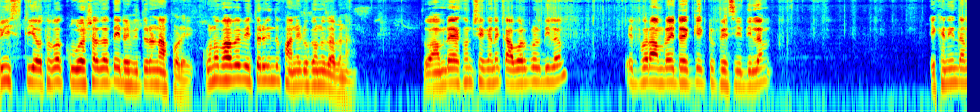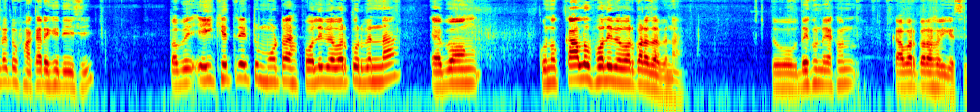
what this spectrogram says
বৃষ্টি অথবা কুয়াশা যাতে এটার ভিতরে না পড়ে। কোনোভাবে ভিতরে কিন্তু পানি ঢুকানো যাবে না। তো আমরা এখন সেখানে কাভার করে দিলাম। এরপর আমরা এটাকে একটু পেঁচিয়ে দিলাম। এখানে কিন্তু আমরা একটু ফাঁকা রেখে দিয়েছি। তবে এই ক্ষেত্রে একটু মোটা পলি ব্যবহার করবেন না এবং কোনো কালো পলি ব্যবহার করা যাবে না। তো দেখুন, এখন কাভার করা হয়ে গেছে।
